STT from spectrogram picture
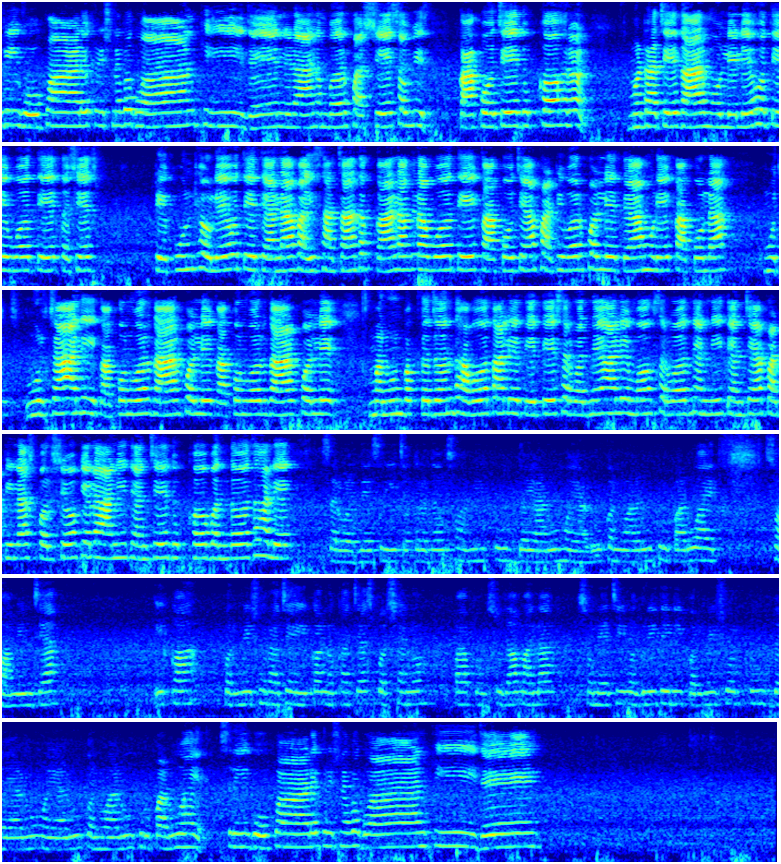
श्री गोपाळ कृष्ण भगवान की जय लीळा नंबर पाचशे सव्वीस. काकोचे दुःख हरण. मठाचे दार मोडलेले होते व ते तसेच टेकून ठेवले होते. त्याला बाईसाचा धक्का लागला व ते काकोच्या पाठीवर पडले. त्यामुळे काकोला मूर्छा आली काकोंवर दार पडले. काकोंवर दार पडले. म्हणून भक्तजन धावत आले. ते ते सर्वज्ञ आले. मग सर्वज्ञांनी त्यांच्या पाठीला स्पर्श केला आणि त्यांचे दुःख बंद झाले. सर्वज्ञ श्री चक्रधर स्वामी खूप दयाळू मयाळू कनवाळू कृपाळू आहेत. स्वामींच्या एका परमेश्वराच्या एका नखाच्या स्पर्शानं पाप सुदामाला सोन्याची नगरी दिली. परमेश्वर खूप दयाळू मयाळू कनवाळू कृपाळू आहेत. श्री गोपाळ कृष्ण भगवान की जय.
